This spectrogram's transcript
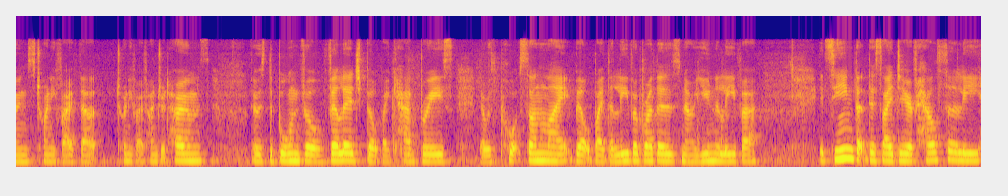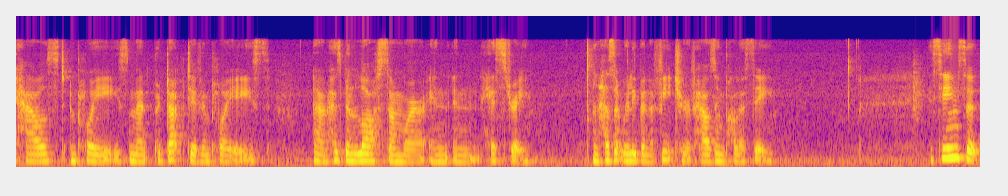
owns 2,500 homes. There was the Bournville Village built by Cadbury's. There was Port Sunlight built by the Lever brothers, now Unilever. It seemed that this idea of healthily housed employees meant productive employees um, has been lost somewhere in, in history and hasn't really been a feature of housing policy. It seems that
